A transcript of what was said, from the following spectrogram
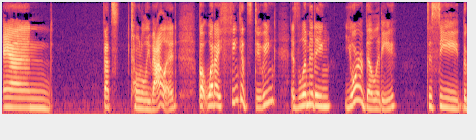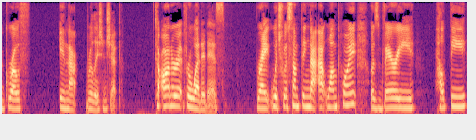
And that's totally valid. But what I think it's doing is limiting your ability to see the growth in that relationship, to honor it for what it is, right? Which was something that at one point was very healthy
